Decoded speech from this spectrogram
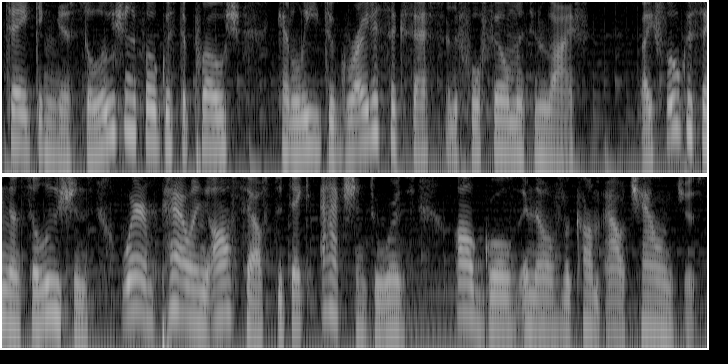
taking a solution focused approach can lead to greater success and fulfillment in life. By focusing on solutions, we're empowering ourselves to take action towards our goals and overcome our challenges.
